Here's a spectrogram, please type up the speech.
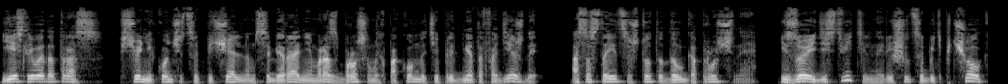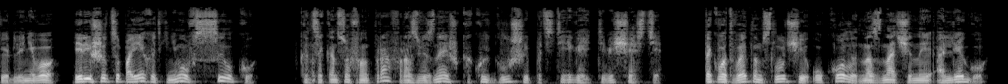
Если в этот раз все не кончится печальным собиранием разбросанных по комнате предметов одежды, а состоится что-то долгопрочное, и Зоя действительно решится быть пчелкой для него и решится поехать к нему в ссылку, в конце концов он прав, разве знаешь, в какой глуши подстерегает тебя счастье? Так вот, в этом случае уколы, назначенные Олегу,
